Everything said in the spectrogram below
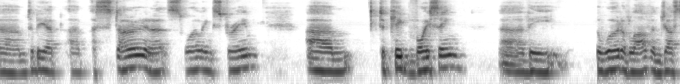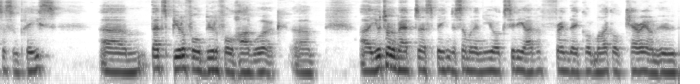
um, to be a, a, a, stone in a swirling stream, um, to keep voicing uh, the, the word of love and justice and peace. Um, that's beautiful, beautiful hard work. Um, uh, you're talking about uh, speaking to someone in New York City. I have a friend there called Michael Carrion who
